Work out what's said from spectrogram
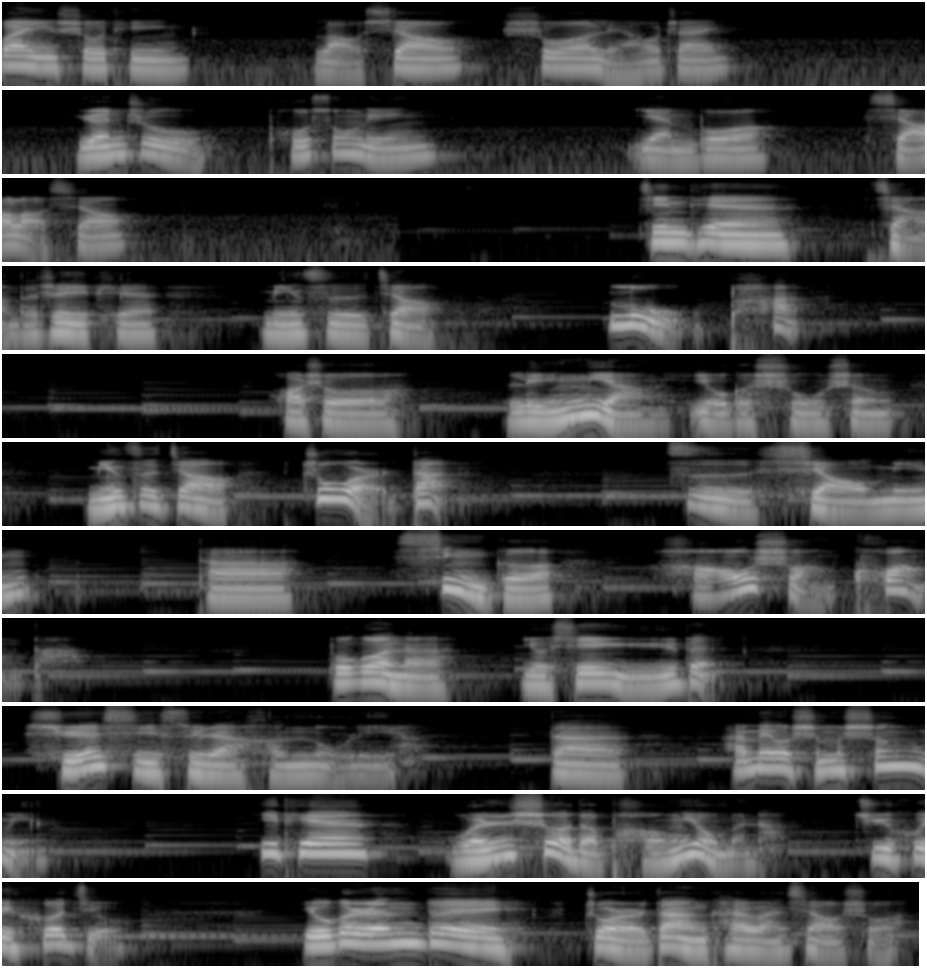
欢迎收听老萧说《聊斋》，原著蒲松龄，演播小老萧。今天讲的这一篇名字叫《陆判》。话说陵阳有个书生，名字叫朱尔旦，字小明，他。性格豪爽旷达，不过呢，有些愚笨。学习虽然很努力啊，但还没有什么声名。一天，文社的朋友们呢聚会喝酒，有个人对朱尔旦开玩笑说：“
